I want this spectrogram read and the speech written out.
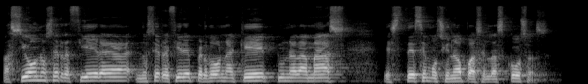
Pasión no se refiere, no se refiere, perdón, a que tú nada más estés emocionado para hacer las cosas.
